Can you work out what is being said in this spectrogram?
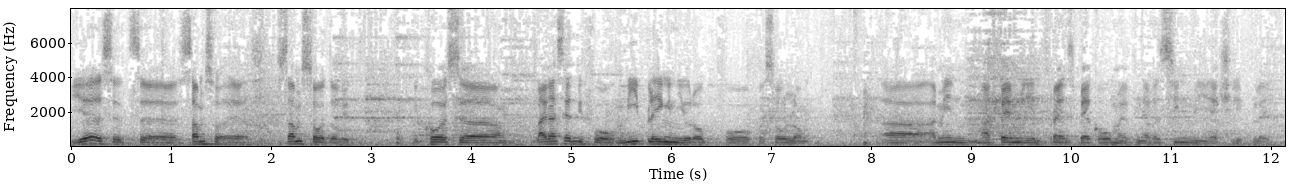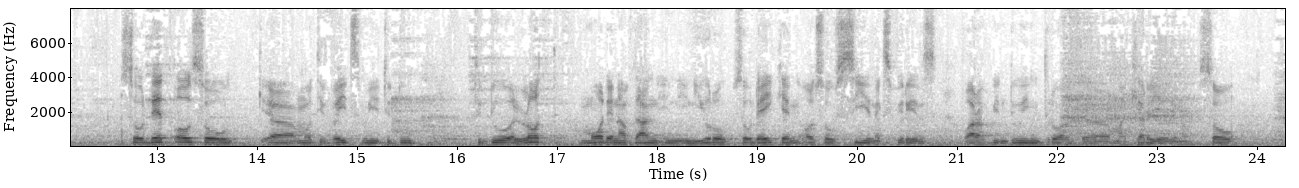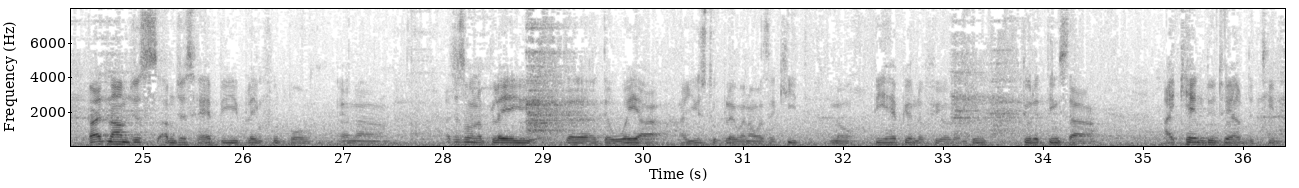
Yes, it's uh, some sort, uh, some sort of it, because uh, like I said before, me playing in Europe for, for so long, uh, I mean my family and friends back home have never seen me actually play, so that also uh, motivates me to do to do a lot more than I've done in, in Europe, so they can also see and experience what I've been doing throughout uh, my career. You know, so right now I'm just I'm just happy playing football and. I just want to play the, the way I, I used to play when I was a kid. You know, be happy on the field and do do the things that I can do to help the team.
